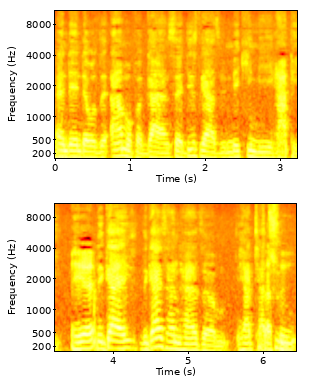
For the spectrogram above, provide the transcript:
and then there was the arm of a guy and said, "This guy has been making me happy." Yeah. The guy, the guy's hand has um, he had tattoo.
